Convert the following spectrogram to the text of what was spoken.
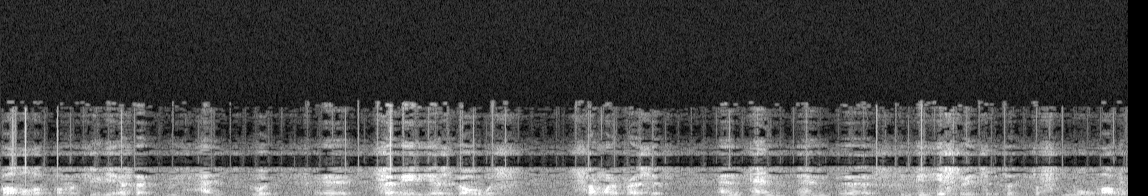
bubble of, of, a few years that we've had good. Uh, 70, 80 years ago, was somewhat oppressive, and and and uh, in, in, history, it's, it's, a, it's, a, small bubble,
